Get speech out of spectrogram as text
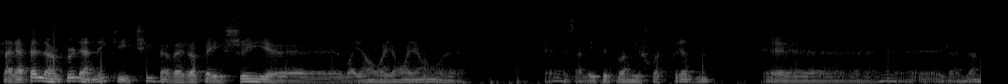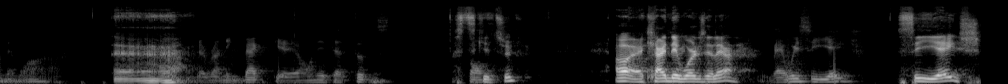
Ça rappelle un peu l'année que les Chiefs avaient repêché, euh, voyons, voyons, voyons, euh, euh, ça avait été le premier choix de Fred, là. J'ai un blanc de mémoire. Le running back, on était tous. C'est qui tu Ah, Clyde Edwards-Helaire? Ben oui, CEH. CEH,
